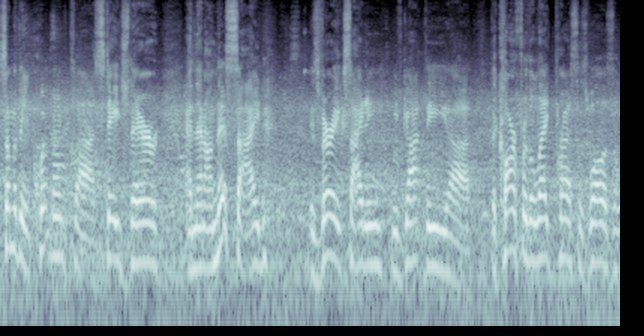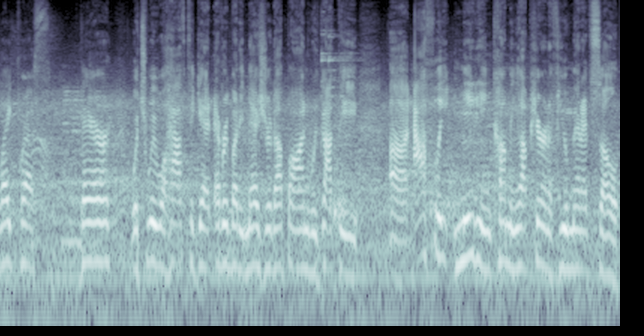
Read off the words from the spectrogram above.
some of the equipment uh, staged there, and then on this side is very exciting. We've got the uh, the car for the leg press as well as the leg press there, which we will have to get everybody measured up on. We've got the uh, athlete meeting coming up here in a few minutes, so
